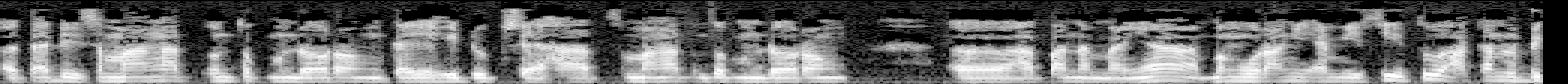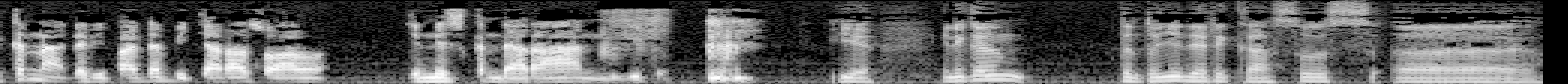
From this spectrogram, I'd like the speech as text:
uh, tadi semangat untuk mendorong gaya hidup sehat, semangat untuk mendorong uh, apa namanya mengurangi emisi itu akan lebih kena daripada bicara soal jenis kendaraan begitu. Iya, ini kan tentunya dari kasus uh,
